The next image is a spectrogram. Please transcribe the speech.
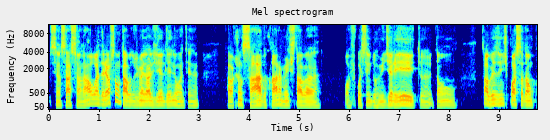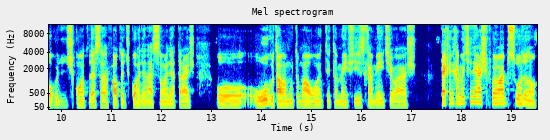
sensacional, o Adrielson não estava nos melhores dias dele ontem, né? Tava cansado, claramente estava. ficou sem dormir direito. Então, talvez a gente possa dar um pouco de desconto dessa falta de coordenação ali atrás. O, o Hugo estava muito mal ontem também, fisicamente, eu acho. Tecnicamente, nem acho que foi um absurdo, não.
